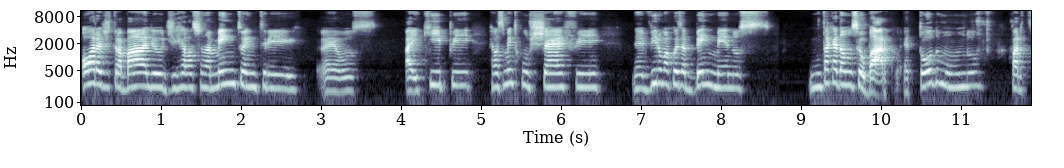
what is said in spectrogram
hora de trabalho, de relacionamento entre é, os, a equipe, relacionamento com o chefe, né? vira uma coisa bem menos não tá cada um no seu barco, é todo mundo part,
